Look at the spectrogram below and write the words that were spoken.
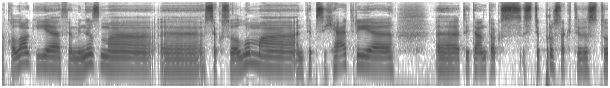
ekologiją, feminizmą, e, seksualumą, antipsichiatriją. Tai ten toks stiprus aktyvistų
